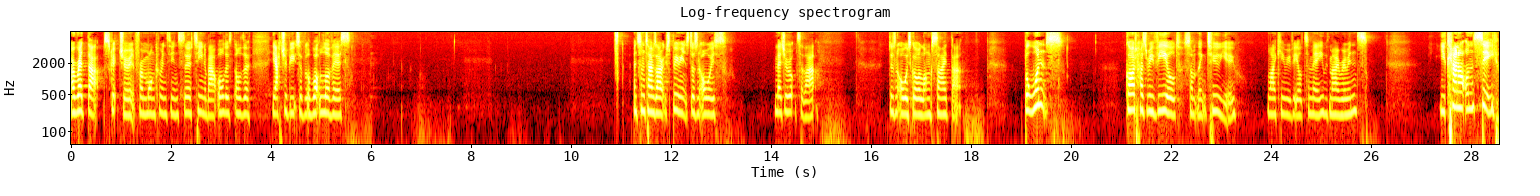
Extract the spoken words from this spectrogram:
I read that scripture from 1 Corinthians 13 about all the, all the the attributes of what love is. And sometimes our experience doesn't always measure up to that, doesn't always go alongside that. But once God has revealed something to you, like He revealed to me with my ruins, you cannot unsee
